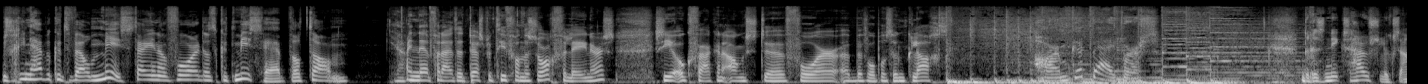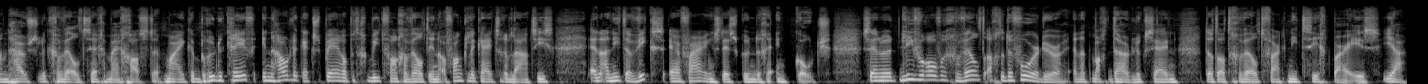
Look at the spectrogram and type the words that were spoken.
misschien heb ik het wel mis. Stel je nou voor dat ik het mis heb, wat dan? Ja. En vanuit het perspectief van de zorgverleners zie je ook vaak een angst voor uh, bijvoorbeeld een klacht. Harmke Pijpers. Er is niks huiselijks aan huiselijk geweld, zeggen mijn gasten. Maaike Brunekreef, inhoudelijk expert op het gebied van geweld in afhankelijkheidsrelaties. En Anita Wix, ervaringsdeskundige en coach. Zijn we het liever over geweld achter de voordeur? En het mag duidelijk zijn dat dat geweld vaak niet zichtbaar is. Ja,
